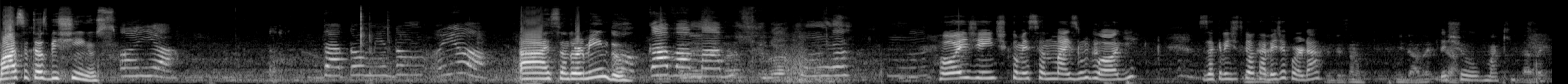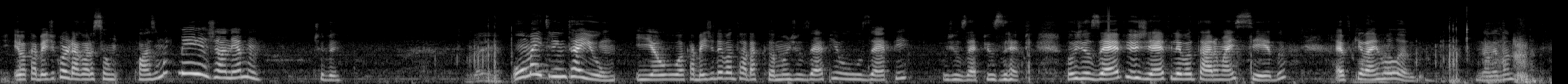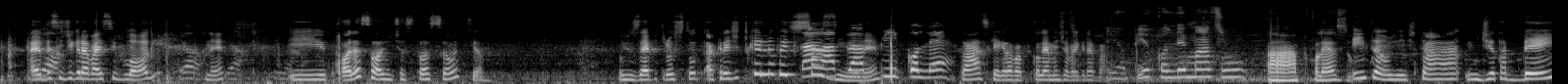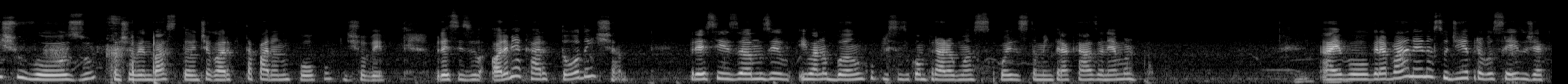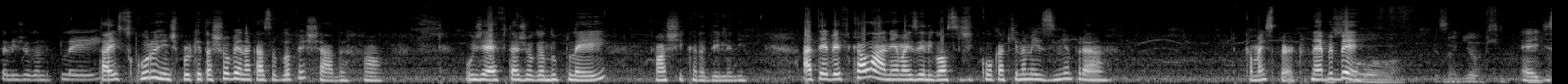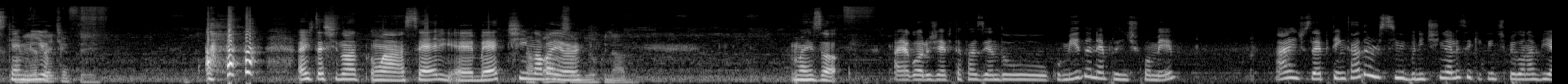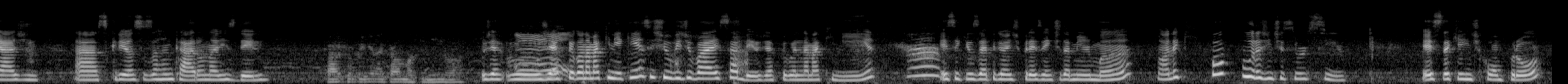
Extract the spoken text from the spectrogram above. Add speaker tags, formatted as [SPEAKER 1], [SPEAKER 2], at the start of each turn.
[SPEAKER 1] Mostra teus bichinhos.
[SPEAKER 2] Olha. Tá dormindo. Olha.
[SPEAKER 1] Ah, estão dormindo? Oi, gente. Começando mais um vlog. Vocês acreditam que eu acabei de acordar?
[SPEAKER 3] Atenção, cuidado aqui.
[SPEAKER 1] Deixa eu arrumar aqui.
[SPEAKER 3] Cuidado aqui.
[SPEAKER 1] Eu acabei de acordar, agora são quase uma e meia já, né, amor? Deixa eu ver.
[SPEAKER 3] Por aí.
[SPEAKER 1] 1h31. E eu acabei de levantar da cama. O Giuseppe e o Zepe. O Giuseppe e o Zepe. O Giuseppe e o Jeff levantaram mais cedo. Aí eu fiquei lá enrolando. Não levantei. Aí eu decidi gravar esse vlog, né? E olha só, gente, a situação aqui, ó. O Giuseppe trouxe todo. Acredito que ele não fez isso sozinho,
[SPEAKER 2] Cava
[SPEAKER 1] né?
[SPEAKER 2] picolé.
[SPEAKER 1] Tá? Se quer gravar picolé, mas já vai gravar.
[SPEAKER 2] A picolé azul.
[SPEAKER 1] Ah, picolé azul. Então, gente, tá. O dia tá bem chuvoso. Tá chovendo bastante. Agora que tá parando um pouco de chover. Preciso. Olha a minha cara toda inchada. Precisamos ir, ir lá no banco. Preciso comprar algumas coisas também pra casa, né, amor? Aí eu vou gravar, né, nosso dia pra vocês. O Jeff tá ali jogando play. Tá escuro, gente, porque tá chovendo. A casa tá toda fechada, ó. O Jeff tá jogando play. Ó a xícara dele ali. A TV fica lá, né? Mas ele gosta de colocar aqui na mesinha pra ficar mais perto. Né, bebê? É, diz que é mil.
[SPEAKER 3] É.
[SPEAKER 1] A gente tá assistindo uma, uma série, é Betty em Nova York. Mas, ó. Aí agora o Jeff tá fazendo comida, né, pra gente comer. Ai, o Giuseppe tem cada ursinho bonitinho. Olha esse aqui que a gente pegou na viagem. As crianças arrancaram o nariz dele.
[SPEAKER 3] Claro que eu peguei naquela maquininha lá.
[SPEAKER 1] O Jeff, o Jeff pegou na maquininha. Quem assistiu o vídeo vai saber. O Jeff pegou ele na maquininha. Esse aqui o Zé ganhou de presente da minha irmã. Olha que fofura, gente, esse ursinho. Esse daqui a gente comprou.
